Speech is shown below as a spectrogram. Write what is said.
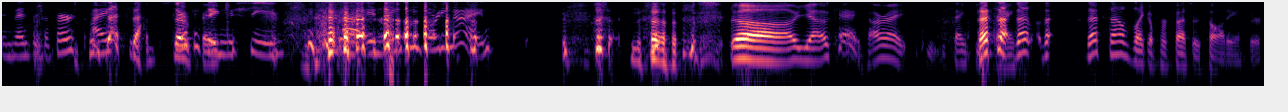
invented the first ice that sounds so surfacing fake. machine uh, in 1949. oh yeah, okay, all right. Thank you. That's a, that, that that sounds like a Professor Todd answer.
